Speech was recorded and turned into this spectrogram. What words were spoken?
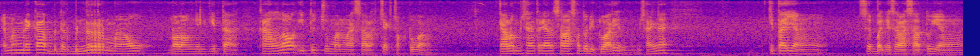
Emang mereka bener-bener mau nolongin kita? Kalau itu cuma masalah cekcok doang. Kalau misalnya ternyata salah satu dikeluarin misalnya kita yang sebagai salah satu yang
